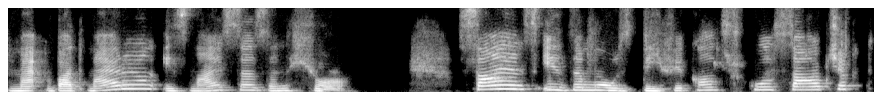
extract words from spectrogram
but Marion is nicer than her. Science is the most difficult school subject.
